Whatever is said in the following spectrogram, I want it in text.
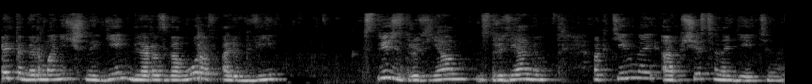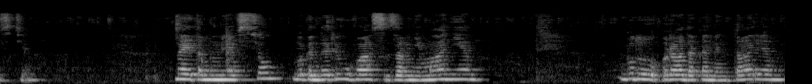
Это гармоничный день для разговоров о любви, встреч с, друзьям, с друзьями, активной общественной деятельности. На этом у меня все. Благодарю вас за внимание. Буду рада комментариям.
